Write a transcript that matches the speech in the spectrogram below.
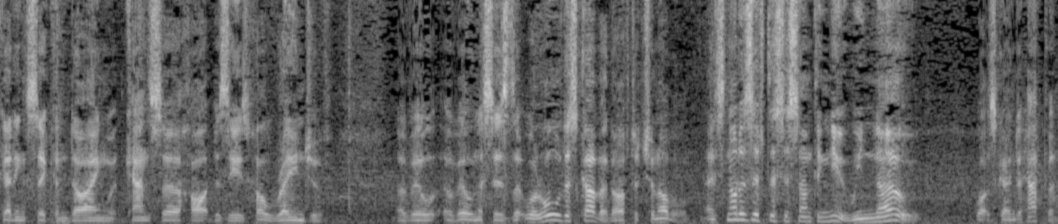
getting sick and dying with cancer, heart disease, whole range of, of, Ill, of illnesses that were all discovered after Chernobyl. And it's not as if this is something new. We know what's going to happen.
